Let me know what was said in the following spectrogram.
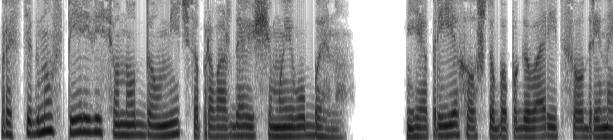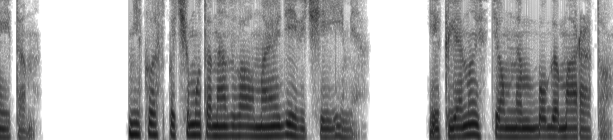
Расстегнув перевязь, он отдал меч сопровождающему его Бену. Я приехал, чтобы поговорить с Одри Нейтон. Никлас почему-то назвал мое девичье имя. И клянусь темным богом Арату,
